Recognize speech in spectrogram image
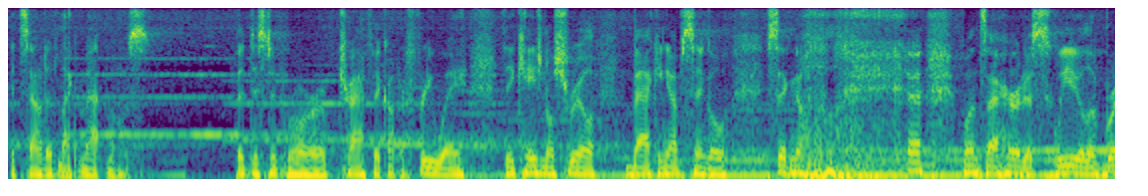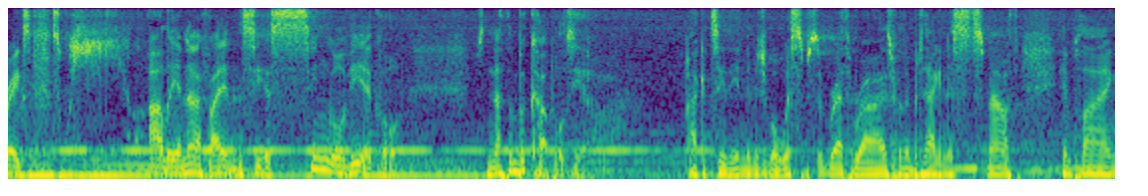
It sounded like Matmos the distant roar of traffic on a freeway, the occasional shrill backing up single signal. Once I heard a squeal of brakes. Squeal! Oddly enough, I didn't see a single vehicle. It was nothing but couples, yo. I could see the individual wisps of breath rise from the protagonist's mouth, implying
